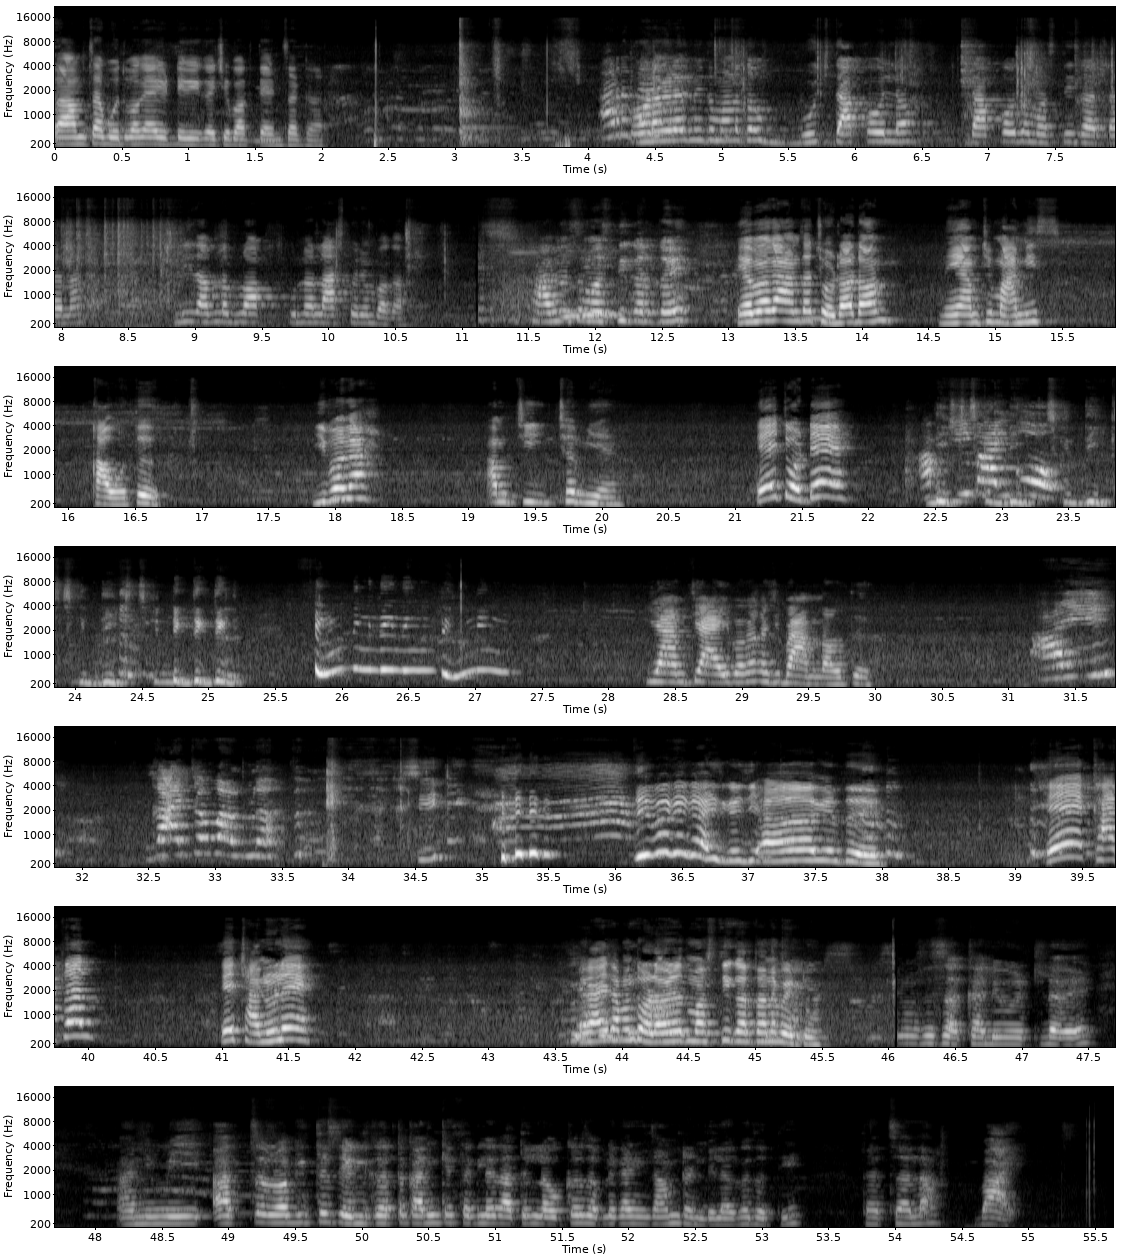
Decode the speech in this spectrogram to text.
तर आमचा भूत बघा टीव्ही कशी बघ त्यांचं घर. थोड्या वेळात मी तुम्हाला तो भूत दाखवलं. दाखवतो मस्ती करताना. प्लीज आपला ब्लॉग पुन्हा लास्ट पर्यंत बघा. आम्ही असं मस्ती करतोय. हे बघा आमचा छोटा डॉन नाही आमची मामीस खावत ही बघा आमची छमी आहे. ए छोटे! ही आमची आई बघा कशी बाम लावतं आई. ती बघा गाईस कशी आ करते ए खाताल. ए छानुले. गाईस आपण थोड्या वेळात मस्ती करताना भेटू. मस्त सकाळी उठलोय आणि मी आजचं व्लॉग इथंच एंड करतो कारण की सगळे रात्री लवकर झोपले कारण जाम थंडी लागत होती. तर चला बाय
